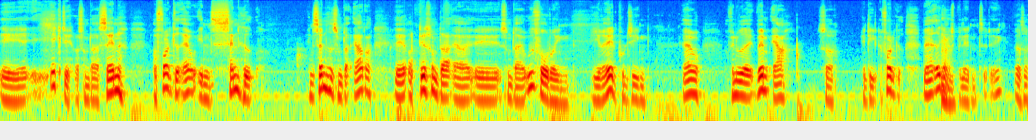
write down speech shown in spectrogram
øh, ægte, og som der er sande. Og folket er jo en sandhed. En sandhed, som der er der. Øh, og det, som der er, øh, som der er udfordringen i realpolitikken, er jo at finde ud af, hvem er så en del af folket. Hvad er adgangsbilletten mm. til det? Ikke? Altså,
